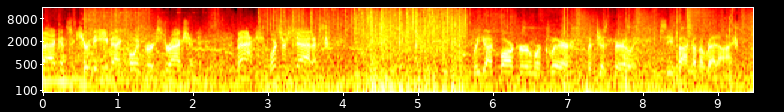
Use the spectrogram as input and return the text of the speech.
Back and secure the evac point for extraction. Mac, what's your status? We got Barker and we're clear, but just barely. See you back on the red eye.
